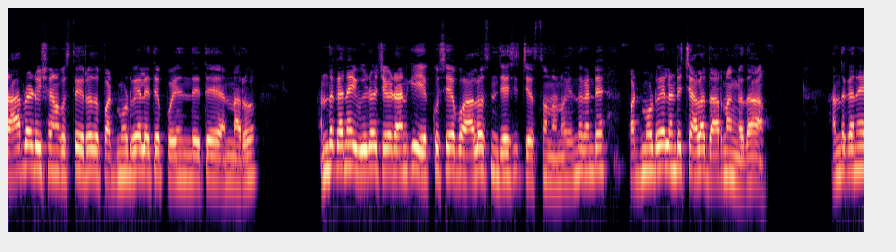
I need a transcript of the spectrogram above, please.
టాప్ రేట్ విషయానికి వస్తే ఈరోజు పదమూడు వేలు అయితే పోయింది అయితే అన్నారు. అందుకనే వీడియో చేయడానికి ఎక్కువసేపు ఆలోచన చేసి చేస్తున్నాను. ఎందుకంటే పదమూడు వేలు అంటే చాలా దారుణం కదా. అందుకనే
